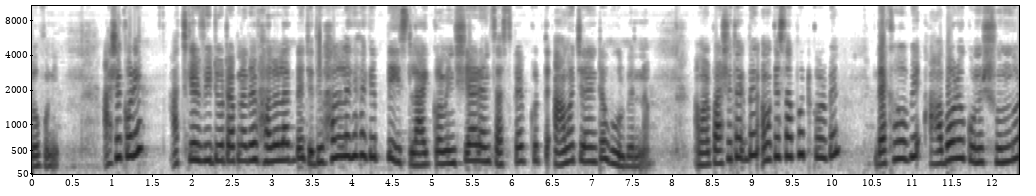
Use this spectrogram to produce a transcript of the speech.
লোভনীয়। আশা করি আজকের ভিডিওটা আপনাদের ভালো লাগবে। যদি ভালো লাগে থাকে please like comment share and subscribe করতে আমার চ্যানেলটা ভুলবেন না। আমার পাশে থাকবেন, আমাকে সাপোর্ট করবেন। দেখা হবে আবারও কোনো সুন্দর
